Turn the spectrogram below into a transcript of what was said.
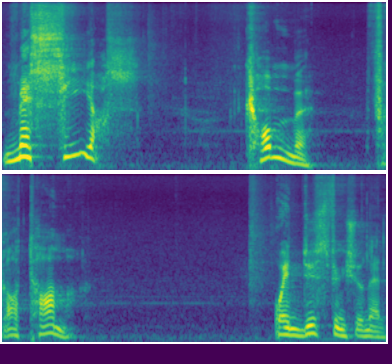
Messias kommer fra Tamar og en dysfunksjonell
